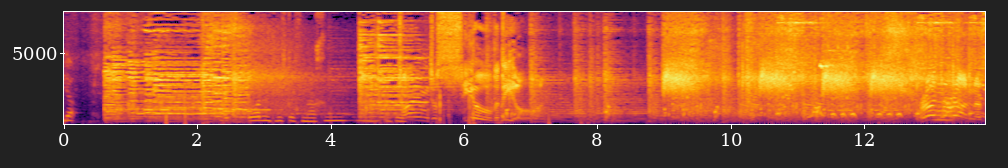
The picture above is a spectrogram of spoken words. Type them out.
Wieder ordentlich das machen. Also, Time to seal the deal. Run, run as.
